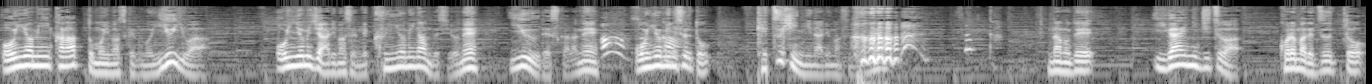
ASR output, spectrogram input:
音読みかなと思いますけども結は音読みじゃありませんね。訓読みなんですよね優ですからね。音読みにすると欠品になりますよね。なので意外に実はこれまでずっと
